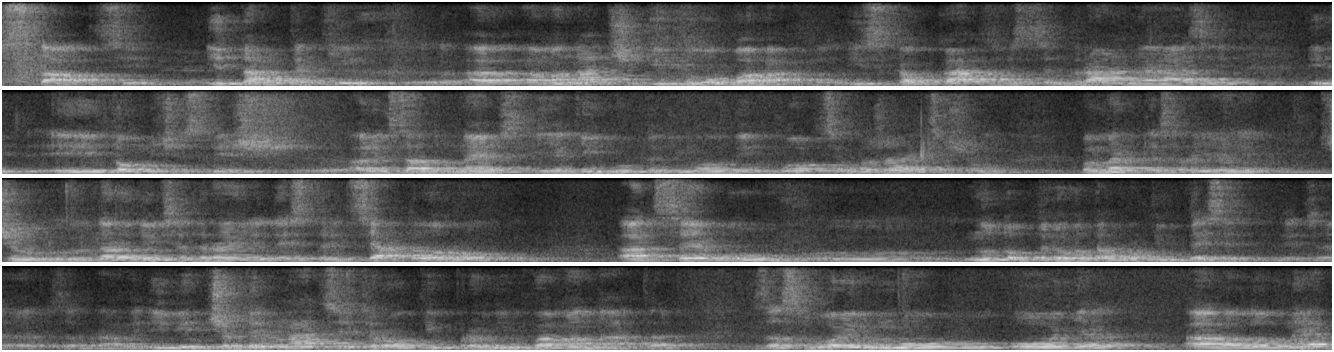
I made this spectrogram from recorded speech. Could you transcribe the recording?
в Ставці, і там таких е, аманатчиків було багато. Із Кавказу, з Центральної Азії, і, і в тому числі ж Олександр Невський, який був тоді молодим хлопцем, вважається, що помер десь в районі, чи народився в районі десь 30-го року, а це був, е, ну тобто його там років 10 забрали. І він 14 років провів в Аманатах, засвоїв мову, одяг, а головне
